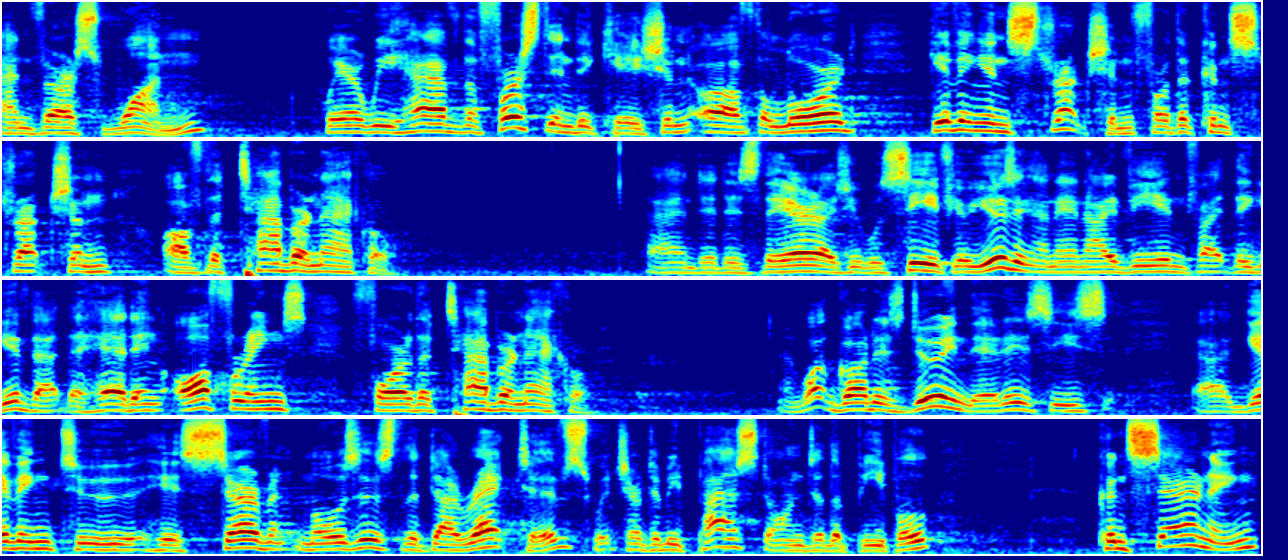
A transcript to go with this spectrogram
and verse 1, where we have the first indication of the Lord giving instruction for the construction of the tabernacle. And it is there, as you will see if you're using an NIV. In fact, they give that the heading Offerings for the Tabernacle. And what God is doing there is He's uh, giving to His servant Moses the directives which are to be passed on to the people concerning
